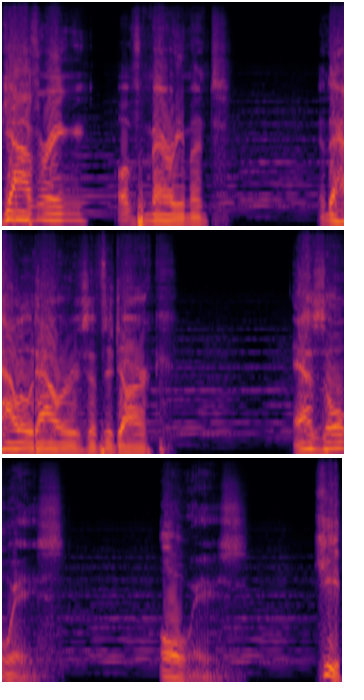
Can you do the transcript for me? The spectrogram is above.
gathering of merriment in the hallowed hours of the dark. As always, always keep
